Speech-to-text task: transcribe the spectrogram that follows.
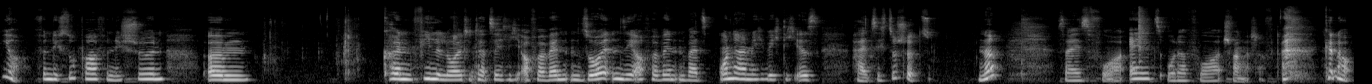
Ja, finde ich super, finde ich schön. Ähm, können viele Leute tatsächlich auch verwenden, sollten sie auch verwenden, weil es unheimlich wichtig ist, halt sich zu schützen. Ne? sei es vor AIDS oder vor Schwangerschaft. genau.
